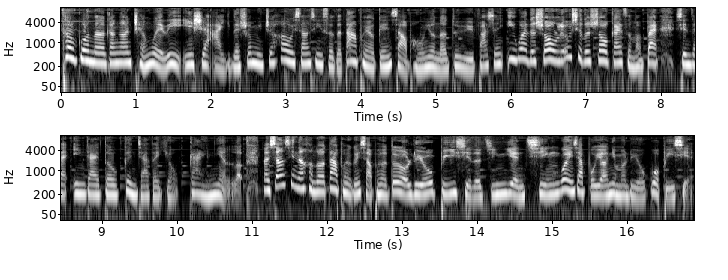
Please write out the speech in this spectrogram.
透过呢刚刚陈伟丽医师阿姨的说明之后，相信所有的大朋友跟小朋友呢，对于发生意外的时候、流血的时候该怎么办，现在应该都更加的有概念了。那相信呢，很多大朋友跟小朋友都有流鼻血的经验，请问一下博瑶，你有没有流过鼻血？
